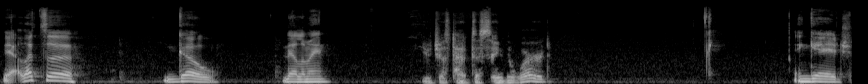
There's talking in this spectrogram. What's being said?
Yeah, let's uh go, Delamain. You just had to say the word, Engage.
